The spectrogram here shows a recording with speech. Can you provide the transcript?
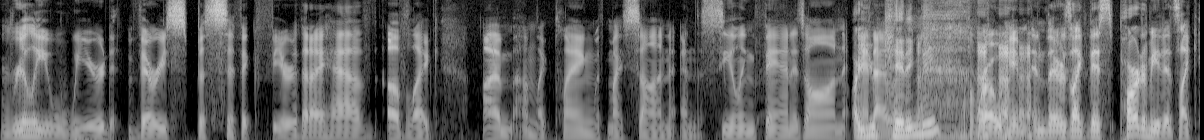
really weird, very specific fear that I have of like I'm I'm like playing with my son and the ceiling fan is on. Are and you I, like, kidding me? throw him and there's like this part of me that's like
